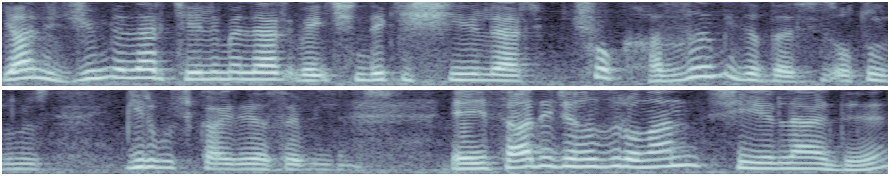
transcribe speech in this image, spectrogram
Yani cümleler, kelimeler ve içindeki şiirler çok hazır mıydı da siz oturdunuz bir buçuk ayda yazabildiniz? E, sadece hazır olan şiirlerdi.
